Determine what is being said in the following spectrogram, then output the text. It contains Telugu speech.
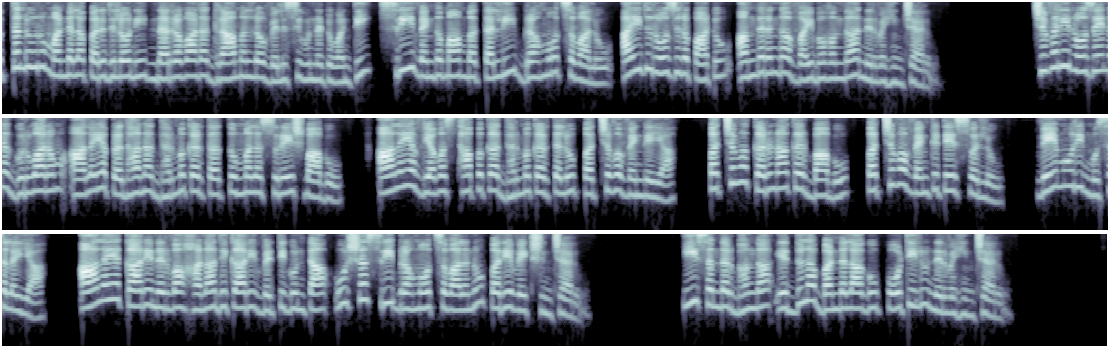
దుత్తలూరు మండల పరిధిలోని నర్రవాడ గ్రామంలో వెలిసి ఉన్నటువంటి శ్రీ వెంగమాంబ తల్లి బ్రహ్మోత్సవాలు ఐదు రోజుల పాటు అంగరంగ వైభవంగా నిర్వహించారు. చివరి రోజైన గురువారం ఆలయ ప్రధాన ధర్మకర్త తుమ్మల సురేష్ బాబు ఆలయ వ్యవస్థాపక ధర్మకర్తలు పచ్చవ వెంగయ్య పచ్చవ కరుణాకర్ బాబు పచ్చవ వెంకటేశ్వర్లు వేమూరి ముసలయ్య ఆలయ కార్యనిర్వహణాధికారి వెట్టిగుంట ఉష శ్రీ బ్రహ్మోత్సవాలను పర్యవేక్షించారు. ఈ సందర్భంగా ఎద్దుల బండలాగు పోటీలు నిర్వహించారు.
